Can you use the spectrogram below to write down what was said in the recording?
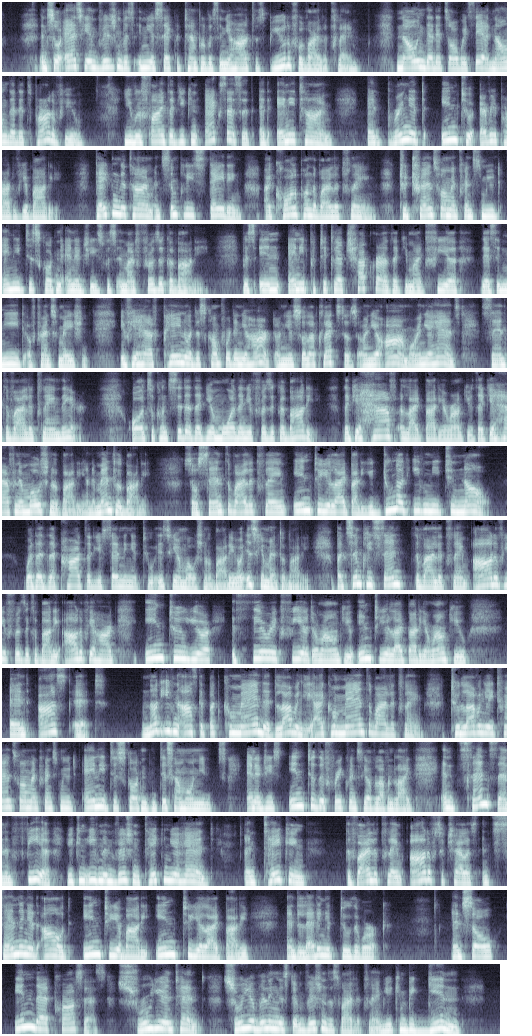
And so, as you envision within your sacred temple, within your heart, this beautiful violet flame, knowing that it's always there, knowing that it's part of you, you will find that you can access it at any time and bring it into every part of your body. Taking the time and simply stating, I call upon the violet flame to transform and transmute any discordant energies within my physical body, within any particular chakra that you might feel there's a need of transformation. If you have pain or discomfort in your heart, on your solar plexus, or in your arm, or in your hands, send the violet flame there. Also consider that you're more than your physical body that you have a light body around you, that you have an emotional body and a mental body. So send the violet flame into your light body. You do not even need to know whether the part that you're sending it to is your emotional body or is your mental body. But simply send the violet flame out of your physical body, out of your heart, into your etheric field around you, into your light body around you, and ask it not even ask it, but command it lovingly. I command the violet flame to lovingly transform and transmute any discordant and disharmonious energies into the frequency of love and light. And sense then and feel. You can even envision taking your hand and taking the violet flame out of the chalice and sending it out into your body, into your light body, and letting it do the work. And so in that process, through your intent, through your willingness to envision this violet flame, you can begin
